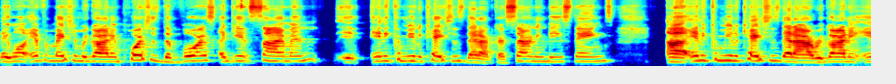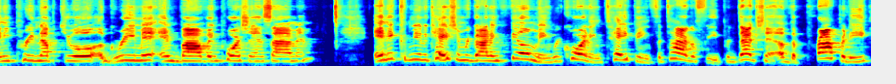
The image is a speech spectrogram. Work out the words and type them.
they want information regarding Porsha's divorce against Simon. If any communications that are concerning these things, uh, any communications that are regarding any prenuptial agreement involving Porsha and Simon, any communication regarding filming, recording, taping, photography, production of the property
